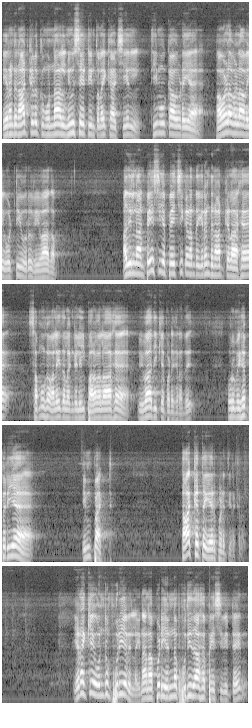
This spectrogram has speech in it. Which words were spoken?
இரண்டு நாட்களுக்கு முன்னால் நியூஸ் எயிட்டின் தொலைக்காட்சியில் திமுகவுடைய பவள விழாவை ஒட்டி ஒரு விவாதம். அதில் நான் பேசிய பேச்சு கடந்த இரண்டு நாட்களாக சமூக வலைதளங்களில் பரவலாக விவாதிக்கப்படுகிறது. ஒரு மிகப்பெரிய இம்பேக்ட் தாக்கத்தை ஏற்படுத்தி இருக்கிறது எனக்கே ஒன்றும் புரியவில்லை. நான் அப்படி என்ன புதிதாக பேசிவிட்டேன்?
